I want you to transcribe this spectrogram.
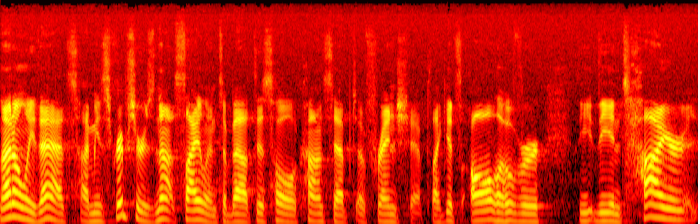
Not only that, I mean, Scripture is not silent about this whole concept of friendship. Like it's all over the, the entire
